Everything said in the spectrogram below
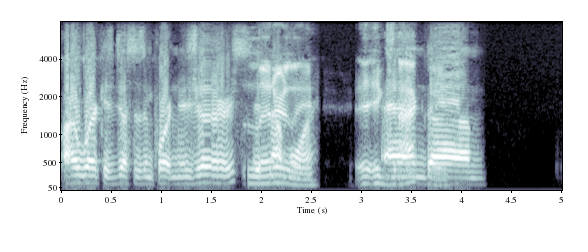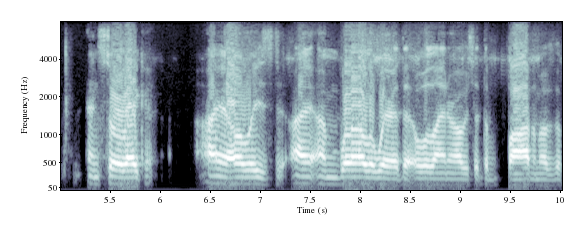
our work is just as important as yours, Literally, exactly. and um, and so like I always I, I'm well aware that O line are always at the bottom of the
